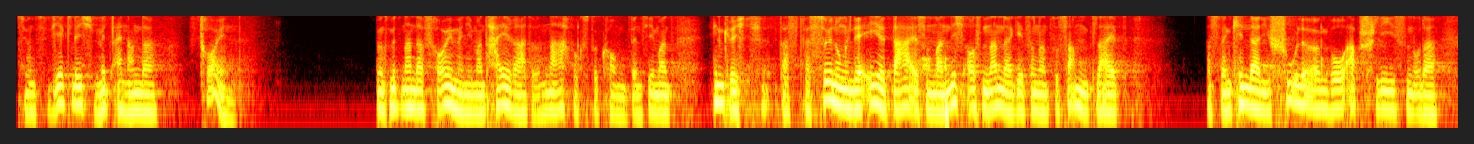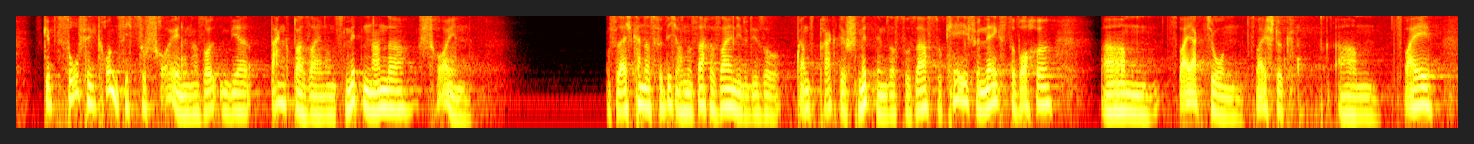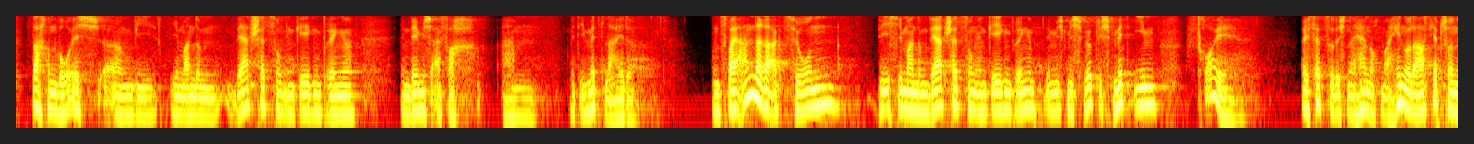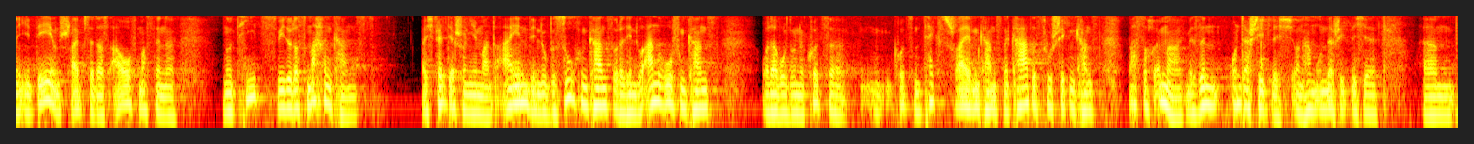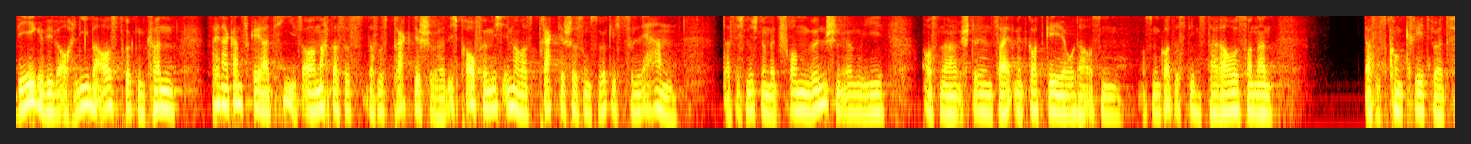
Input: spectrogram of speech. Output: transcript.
Dass wir uns wirklich miteinander freuen. Dass wir uns miteinander freuen, wenn jemand heiratet und Nachwuchs bekommt, wenn es jemand hinkriegt, dass Versöhnung in der Ehe da ist und man nicht auseinandergeht, sondern zusammen bleibt dass wenn Kinder die Schule irgendwo abschließen oder es gibt so viel Grund, sich zu freuen, da sollten wir dankbar sein, uns miteinander freuen. Und vielleicht kann das für dich auch eine Sache sein, die du dir so ganz praktisch mitnimmst, dass du sagst, okay, für nächste Woche ähm, zwei Aktionen, zwei Stück, ähm, zwei Sachen, wo ich irgendwie jemandem Wertschätzung entgegenbringe, indem ich einfach ähm, mit ihm mitleide. Und zwei andere Aktionen, wie ich jemandem Wertschätzung entgegenbringe, indem ich mich wirklich mit ihm freue, Vielleicht setzt du dich nachher nochmal hin oder hast jetzt schon eine Idee und schreibst dir das auf, machst dir eine Notiz, wie du das machen kannst. Vielleicht fällt dir schon jemand ein, den du besuchen kannst oder den du anrufen kannst oder wo du eine kurze, einen kurzen Text schreiben kannst, eine Karte zuschicken kannst, was auch immer. Wir sind unterschiedlich und haben unterschiedliche ähm, Wege, wie wir auch Liebe ausdrücken können. Sei da ganz kreativ, aber mach, dass es, dass es praktisch wird. Ich brauche für mich immer was Praktisches, um es wirklich zu lernen. Dass ich nicht nur mit frommen Wünschen irgendwie aus einer stillen Zeit mit Gott gehe oder aus dem, aus dem Gottesdienst heraus, sondern dass es konkret wird.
